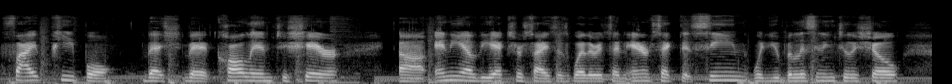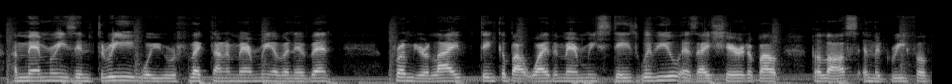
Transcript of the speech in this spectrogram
five people that sh- that call in to share uh, any of the exercises, whether it's an intersected scene where you've been listening to the show, a memories in three where you reflect on a memory of an event from your life. Think about why the memory stays with you, as I shared about the loss and the grief of,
